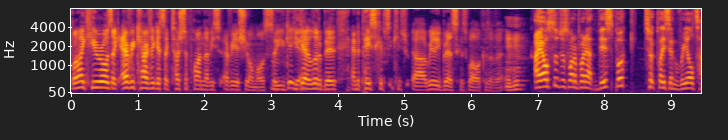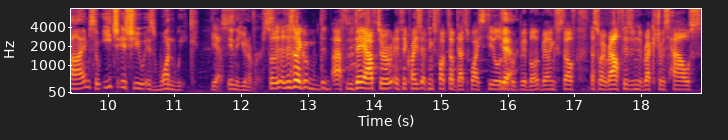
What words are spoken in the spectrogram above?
But like Heroes, like every character gets like touched upon every every issue almost, so you mm-hmm. get you Yeah. get a little bit, and the pace keeps keeps uh, really brisk as well because of it. Mm-hmm. I also just want to point out this book took place in real time, so each issue is one week Yes. in the universe. So this is like the- after the day after Infinite Crisis, everything's fucked up. That's why Steel is Yeah. like bailing stuff. That's why Ralph is in the wreckage of his house,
